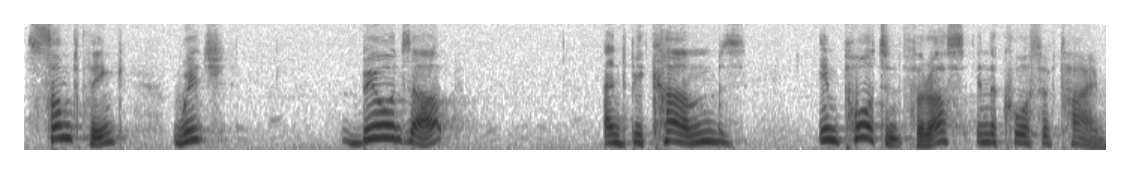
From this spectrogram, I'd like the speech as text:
something which builds up and becomes important for us in the course of time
